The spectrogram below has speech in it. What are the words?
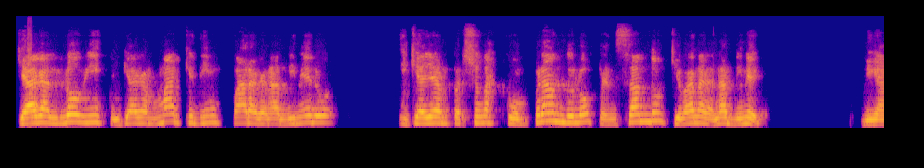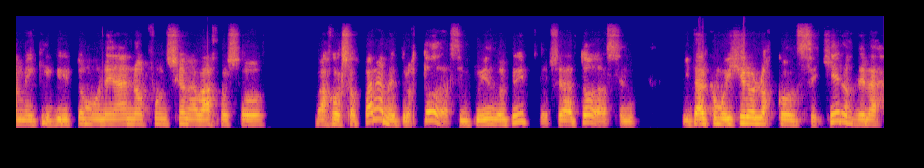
que hagan lobby y que hagan marketing para ganar dinero y que hayan personas comprándolo pensando que van a ganar dinero. Dígame que criptomoneda no funciona bajo, eso, bajo esos parámetros, todas, incluyendo el cripto, o sea, todas. y tal como dijeron los consejeros de la,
